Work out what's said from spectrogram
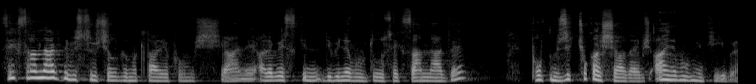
80'lerde de bir sürü çılgınlıklar yapılmış. Yani arabeskin dibine vurduğu 80'lerde pop müzik çok aşağıdaymış. Aynı bugünkü gibi.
